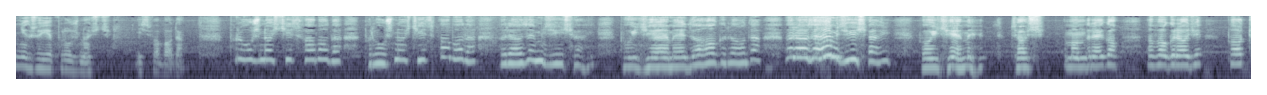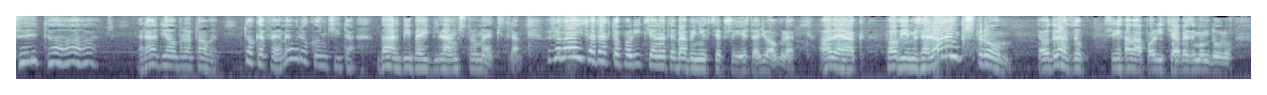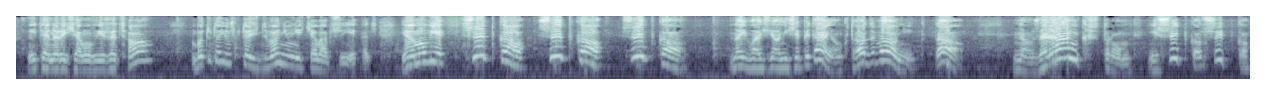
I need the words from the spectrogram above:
Niech żyje próżność i swoboda. Próżność i swoboda, próżność i swoboda, razem dzisiaj pójdziemy do ogroda, razem dzisiaj pójdziemy coś mądrego w ogrodzie poczytać. Radio obrotowe, to FM, Eurokoncita, Barbie Baby Langstrom Extra. Proszę Państwa, tak to policja na te baby nie chce przyjeżdżać w ogóle. Ale jak powiem, że Langstrom, to od razu przyjechała policja bez munduru. I ten Rysia mówi, że co? Bo tutaj już ktoś dzwonił, nie chciała przyjechać. Ja mówię, szybko, szybko, szybko. No i właśnie oni się pytają, kto dzwoni, kto? No, że Langstrom i szybko, szybko.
